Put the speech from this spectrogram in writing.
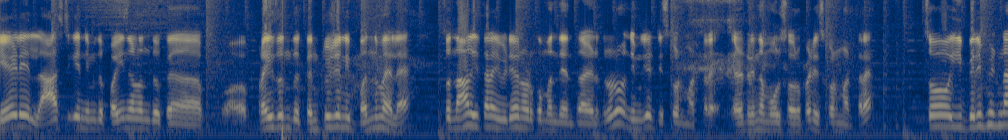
ಕೇಳಿ ಲಾಸ್ಟ್ಗೆ ನಿಮ್ದು ಫೈನಲ್ ಒಂದು ಪ್ರೈಸ್ ಒಂದು ಕನ್ಕ್ಲೂಷನ್ ಬಂದ ಮೇಲೆ ಸೊ ನಾನು ಈ ತರ ವಿಡಿಯೋ ನೋಡ್ಕೊಂಡ್ ಬಂದೆ ಅಂತ ಹೇಳಿದ್ರು ನಿಮಗೆ ಡಿಸ್ಕೌಂಟ್ ಮಾಡ್ತಾರೆ. ಎರಡರಿಂದ ಮೂರು ಸಾವಿರ ರೂಪಾಯಿ ಡಿಸ್ಕೌಂಟ್ ಮಾಡ್ತಾರೆ. ಸೊ ಈ ಬೆನಿಫಿಟ್ನ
